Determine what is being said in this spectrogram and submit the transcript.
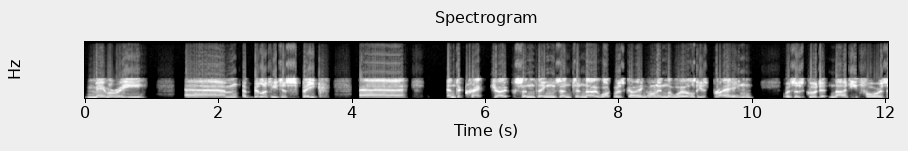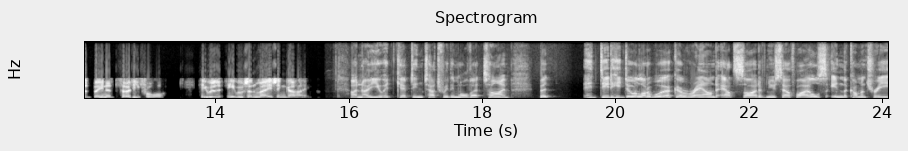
memory, um, ability to speak, uh, and to crack jokes and things and to know what was going on in the world. His brain was as good at 94 as it had been at 34. He was, he was an amazing guy. I know you had kept in touch with him all that time, but did he do a lot of work around outside of New South Wales in the commentary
